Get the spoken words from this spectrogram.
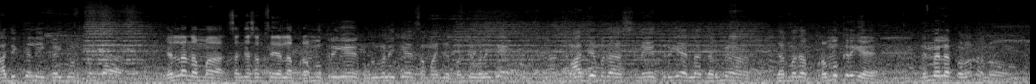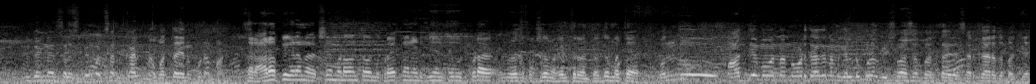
ಆ ದಿಕ್ಕಲ್ಲಿ ಕೈ ಜೋಡಿಸಂತ ಎಲ್ಲ ನಮ್ಮ ಸಂಘ ಸಂಸ್ಥೆಯ ಎಲ್ಲ ಪ್ರಮುಖರಿಗೆ, ಗುರುಗಳಿಗೆ ಸಮಾಜದ ಬಂಧುಗಳಿಗೆ ಮಾಧ್ಯಮದ ಸ್ನೇಹಿತರಿಗೆ ಎಲ್ಲ ಧರ್ಮ ಧರ್ಮದ ಪ್ರಮುಖರಿಗೆ ನಿಮ್ಮೆಲ್ಲ ಕೂಡ ನಾನು ಕೃತಜ್ಞತೆ ಸಲ್ಲಿಸ್ತೀನಿ ಮತ್ತು ಸರ್ಕಾರಕ್ಕೆ ನಾವು ಒತ್ತಾಯನ ಕೂಡ ಮಾಡ್ತೀನಿ ಸರ್ ಆರೋಪಿಗಳನ್ನು ರಕ್ಷಣೆ ಮಾಡುವಂತ ಒಂದು ಪ್ರಯತ್ನ ನಡೆದಿದೆ ಅಂತ ಹೇಳ್ಬಿಟ್ಟು ಕೂಡ ವಿರೋಧ ಪಕ್ಷದವರು ಹೇಳ್ತಿರುವಂಥದ್ದು ಮತ್ತೆ ಒಂದು ಮಾಧ್ಯಮವನ್ನು ನೋಡಿದಾಗ ನಮಗೆಲ್ಲರೂ ಕೂಡ ವಿಶ್ವಾಸ ಬರ್ತಾ ಇದೆ ಸರ್ಕಾರದ ಬಗ್ಗೆ.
